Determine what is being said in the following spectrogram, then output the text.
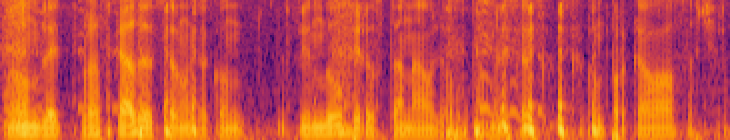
Но он, блядь, рассказывает все равно, как он винду переустанавливал, там, или как, как он парковался вчера.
